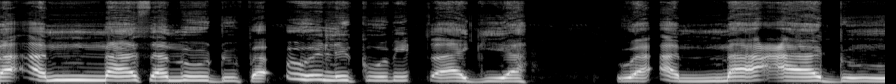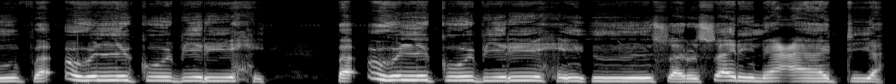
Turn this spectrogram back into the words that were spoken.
فأما ثمود فأهلكوا بالطاغية وأما عاد فأهلكوا بريح فأهلكوا بريح صرصر عاتية.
